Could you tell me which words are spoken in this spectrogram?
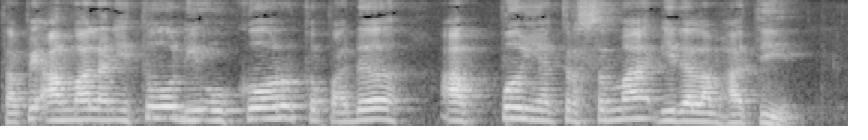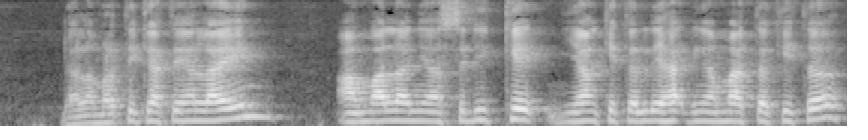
Tapi amalan itu diukur kepada apa yang tersemat di dalam hati. Dalam arti kata yang lain, amalan yang sedikit yang kita lihat dengan mata kita,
